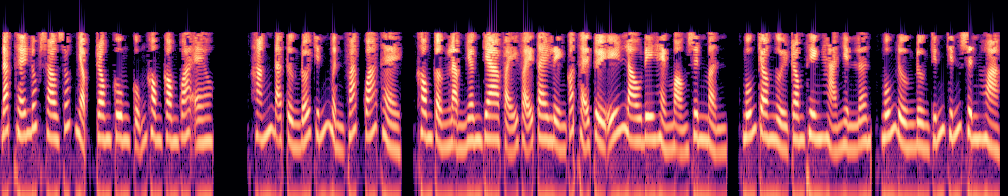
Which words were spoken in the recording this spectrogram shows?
đắc thế lúc sau xuất nhập trong cung cũng không công quá eo. hắn đã từng đối chính mình phát quá thề, không cần làm nhân gia vẫy vẫy tay liền có thể tùy ý lau đi hèn mọn sinh mệnh, muốn cho người trong thiên hạ nhìn lên, muốn đường đường chính chính sinh hoạt.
